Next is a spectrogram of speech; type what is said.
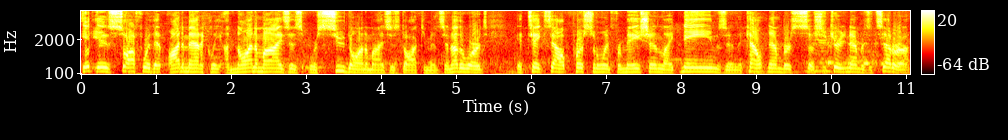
It is software that automatically anonymizes or pseudonymizes documents. In other words, it takes out personal information like names and account numbers, social security numbers, etc.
